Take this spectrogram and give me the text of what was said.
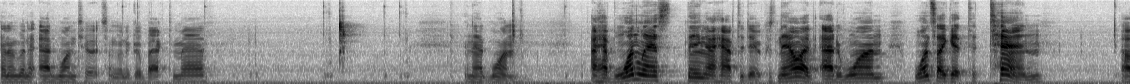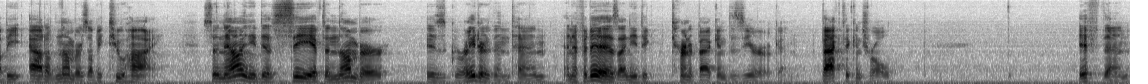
and I'm going to add 1 to it. So I'm going to go back to math and add 1. I have one last thing I have to do because now I've added 1. Once I get to 10, I'll be out of numbers. I'll be too high. So now I need to see if the number is greater than 10, and if it is, I need to turn it back into 0 again. Back to control. If then.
